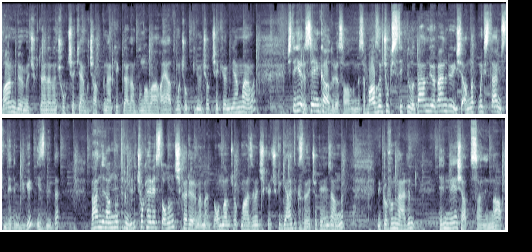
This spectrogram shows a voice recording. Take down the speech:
Var mı diyorum Tülay'lardan çok çeken bu çapkın erkeklerden bunalan hayatıma çok giriyor çok çekiyorum diyen var mı? İşte yarısı en kaldırıyor salonun mesela. Bazıları çok istekli oluyor. Ben diyor, ben diyor işte anlatmak ister misin dedim bir gün İzmir'de. Ben dedi anlatırım dedi. Çok hevesli olanı çıkarıyorum hemen. Ondan çok malzeme çıkıyor. Çünkü geldi kız böyle çok heyecanlı. Mikrofonu verdim. Dedim ne yaşattı sana dedim. Ne yaptı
